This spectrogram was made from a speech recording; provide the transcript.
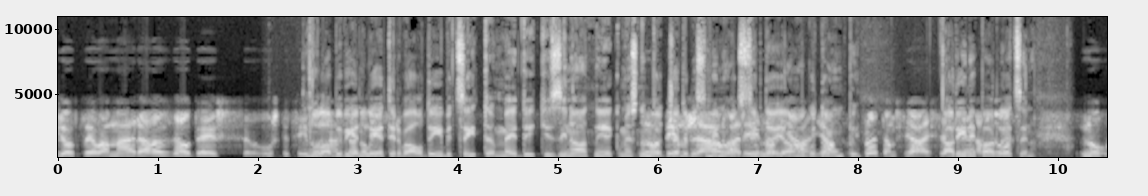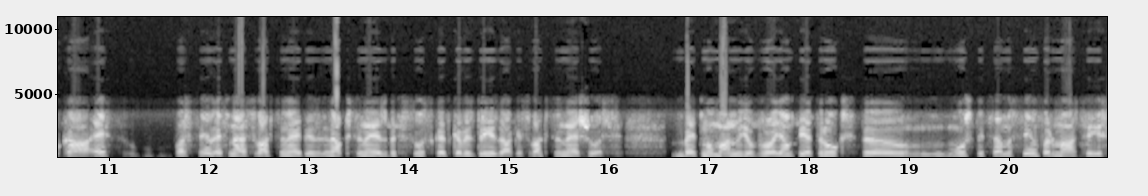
ļoti lielā mērā zaudējusi uzticību. Nu, labi, viena lieta ir valdība, cita mediķi, zinātnieki. Mēs nu, nu pat 40 diemžēl minūtes arī, dzirdējām jā, Ugu Dumpi. Protams, jā. Es, Tā arī nepārliecina. Nu, kā es par sevi es neesmu vakcinējies, vakcinējies, bet es uzskatu, ka visdrīzāk es vakcinēšos. Bet nu, man joprojām pietrūkst uh, uzticamas informācijas.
